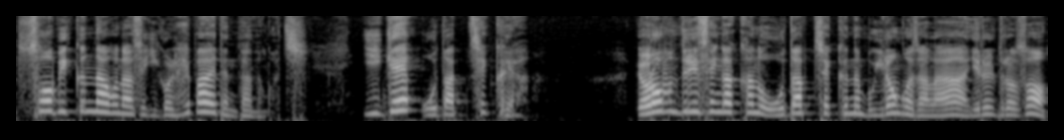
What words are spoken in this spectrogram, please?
수업이 끝나고 나서 이걸 해봐야 된다는 거지. 이게 오답 체크야. 여러분들이 생각하는 오답 체크는 뭐 이런 거잖아. 예를 들어서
